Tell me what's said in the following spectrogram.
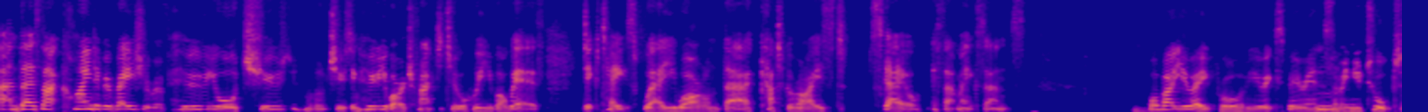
And there's that kind of erasure of who you're choosing who you are attracted to or who you are with dictates where you are on their categorized scale if that makes sense what about you april have you experienced mm. i hmm. mean you talked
